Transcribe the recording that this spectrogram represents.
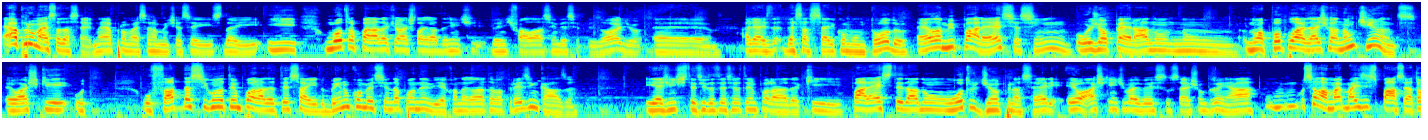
é a promessa da série, né? A promessa realmente é ser isso daí. E uma outra parada que eu acho legal da gente, da gente falar, assim, desse episódio é aliás, dessa série como um todo, ela me parece, assim, hoje operar num, num, numa popularidade que ela não tinha antes. Eu acho que o, o fato da segunda temporada ter saído bem no comecinho da pandemia, quando a galera tava presa em casa, e a gente ter tido a terceira temporada que parece ter dado um outro jump na série, eu acho que a gente vai ver Succession ganhar, sei lá, mais, espaço. Até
